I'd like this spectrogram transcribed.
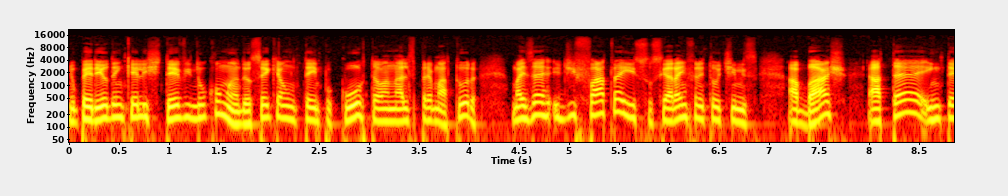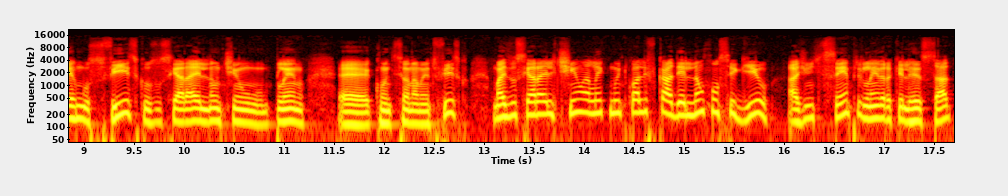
no período em que ele esteve no comando. Eu sei que é um tempo curto, é uma análise prematura, mas é de fato é isso. O Ceará enfrentou times abaixo, até em termos físicos, o Ceará ele não tinha um pleno é, condicionamento físico, mas o Ceará ele tinha um elenco muito qualificado. Ele não conseguiu, a gente sempre lembra aquele resultado,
